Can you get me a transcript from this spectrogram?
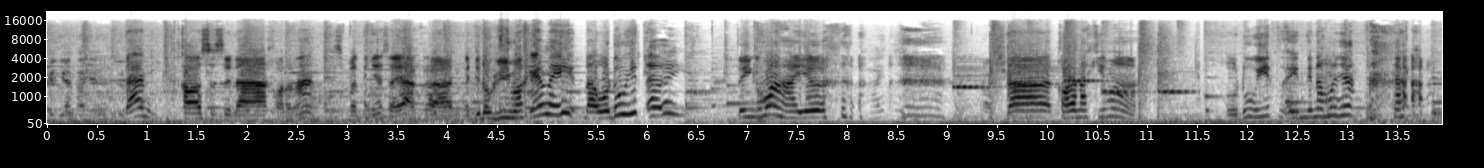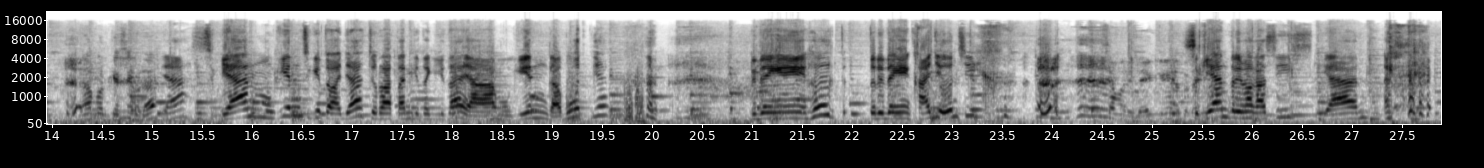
Kegiatannya? Dan kalau sesudah corona sepertinya saya akan ngejedok di makanya dawa duit euy. Teuing kumaha ieu. Da corona kima. Oh duit inti namanya. Nah, podcastnya udah. ya sekian mungkin segitu aja curhatan kita kita ya mungkin gabut ya didenge heuk teu didenge kajeun sih sekian terima kasih sekian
